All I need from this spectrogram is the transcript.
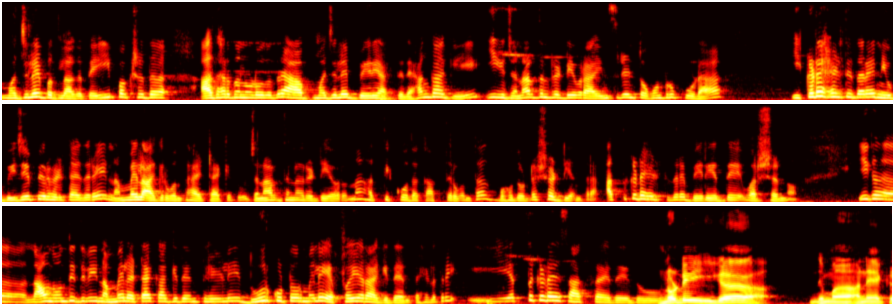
ಮಜಲೇ ಬದಲಾಗುತ್ತೆ. ಈ ಪಕ್ಷದ ಆಧಾರದ ನೋಡೋದಾದರೆ ಆ ಮಜಲೇ ಬೇರೆ ಆಗ್ತಿದೆ. ಹಾಗಾಗಿ ಈಗ ಜನಾರ್ದನ್ ರೆಡ್ಡಿಯವರ ಆ ಇನ್ಸಿಡೆಂಟ್ ತೊಗೊಂಡ್ರೂ ಕೂಡ ಈ ಕಡೆ ಹೇಳ್ತಿದ್ದಾರೆ, ನೀವು ಬಿ ಜೆ ಪಿಯವರು ಹೇಳ್ತಾ ಇದ್ದಾರೆ, ನಮ್ಮ ಮೇಲೆ ಆಗಿರುವಂತಹ ಅಟ್ಯಾಕ್ ಇದು. ಜನಾರ್ದನ ರೆಡ್ಡಿ ಅವರನ್ನು ಹತ್ತಿಕ್ಕೋದಕ್ಕಾಗ್ತಿರುವಂಥ ಬಹುದೊಡ್ಡ ಷಡ್ಯಂತ್ರ. ಹತ್ತು ಕಡೆ ಹೇಳ್ತಿದ್ದಾರೆ, ಬೇರೆಯದ್ದೇ ವರ್ಷನ್ನು ಈಗ ನಾವು ನೊಂದಿದ್ವಿ ನಮ್ಮ ಮೇಲೆ ಅಟ್ಯಾಕ್ ಆಗಿದೆ ಅಂತ ಹೇಳಿ ದೂರು ಕೊಟ್ಟವ್ರ ಮೇಲೆ ಎಫ್ ಐ ಆರ್ ಆಗಿದೆ ಅಂತ ಹೇಳಿದ್ರೆ ಎತ್ತ ಕಡೆ ಸಾಗ್ತಾ ಇದೆ ಇದು. ನೋಡಿ, ಈಗ ನಿಮ್ಮ ಅನೇಕ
